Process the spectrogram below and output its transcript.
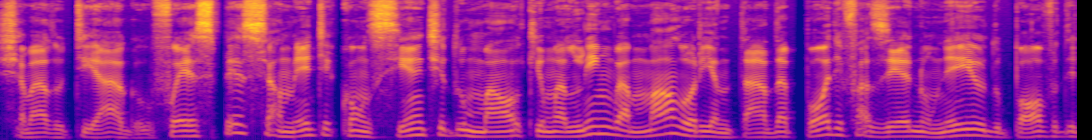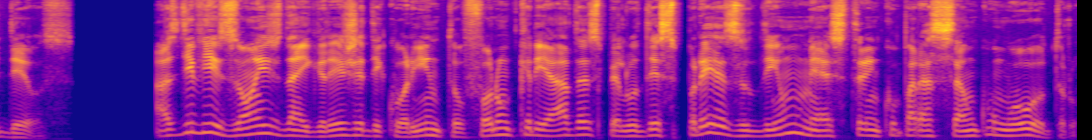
chamado Tiago, foi especialmente consciente do mal que uma língua mal orientada pode fazer no meio do povo de Deus. As divisões na igreja de Corinto foram criadas pelo desprezo de um mestre em comparação com o outro.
